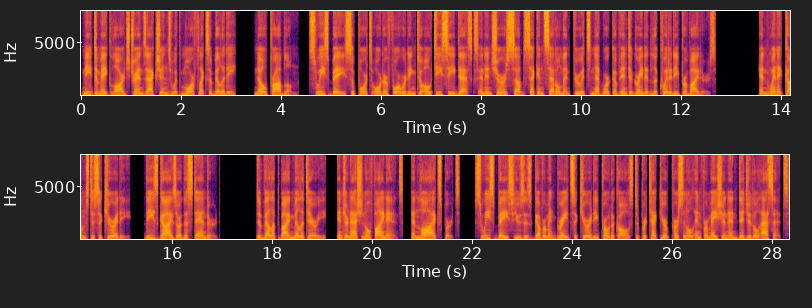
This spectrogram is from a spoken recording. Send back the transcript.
Need to make large transactions with more flexibility? No problem. Swissbase supports order forwarding to OTC desks and ensures sub second settlement through its network of integrated liquidity providers. And when it comes to security, these guys are the standard. Developed by military, international finance, and law experts, Swissbase uses government grade security protocols to protect your personal information and digital assets.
